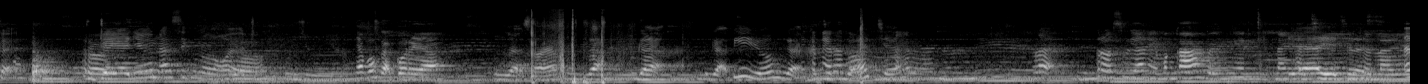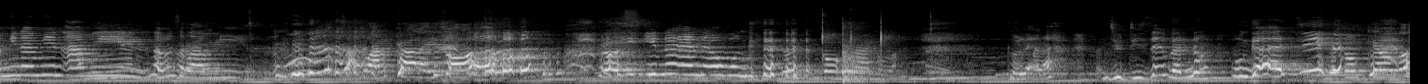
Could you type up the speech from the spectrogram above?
kayak budayanya kan asik loh kayak Iya. dikunjungi. Nyapa enggak Korea? Enggak, soalnya aku enggak enggak enggak piye yo, enggak Kan gitu aja. Lah, terus liane Mekah pengen naik Ya, haji ya jelas. dan lain. Amin amin amin. Sama selami. Sak keluarga lah iso. Terus iki nek enek apa enggak? Kok nganu lah. Golek lah. Judi saya baru munggah haji. Ya togel kok.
